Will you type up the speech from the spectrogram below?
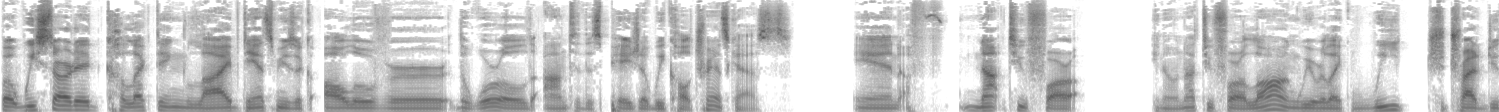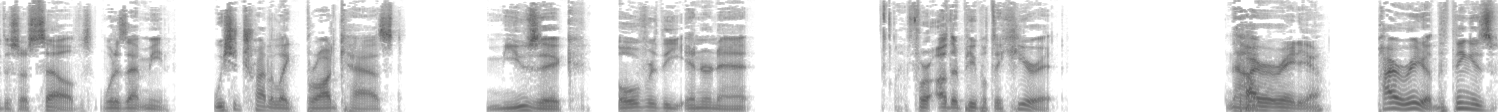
But we started collecting live dance music all over the world onto this page that we call Transcasts. And not too far, you know, not too far along, we were like, we should try to do this ourselves. What does that mean? We should try to like broadcast music over the internet for other people to hear it. Now, Pirate radio. pirate radio. The thing is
